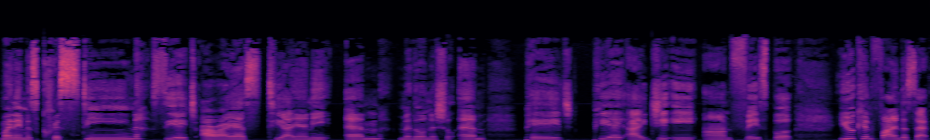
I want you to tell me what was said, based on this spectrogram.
My name is Christine, C H R I S T I N E M, middle initial M, Paige P A I G E on Facebook. You can find us at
